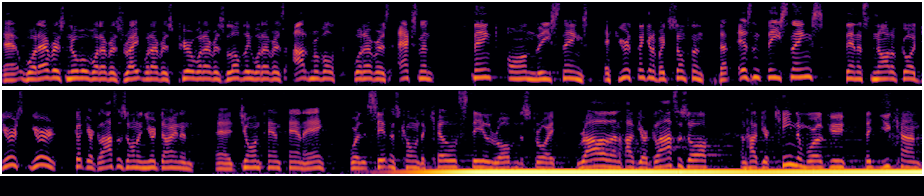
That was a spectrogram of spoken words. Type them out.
uh, whatever is noble, whatever is right, whatever is pure, whatever is lovely, whatever is admirable, whatever is excellent, think on these things. If you're thinking about something that isn't these things, then it's not of God. You're, you're got your glasses on and you're down in uh, John 10 10a, where Satan is coming to kill, steal, rob, and destroy, rather than have your glasses off and have your kingdom worldview that you can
